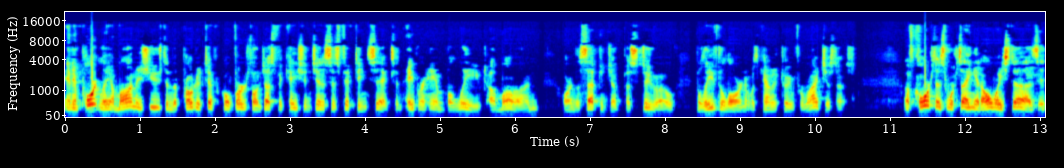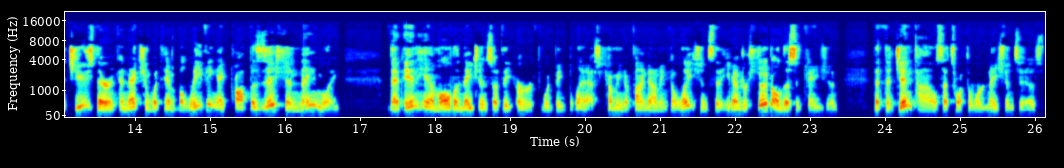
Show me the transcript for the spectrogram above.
And importantly, aman is used in the prototypical verse on justification, Genesis 15:6. And Abraham believed aman, or in the Septuagint pisteuo, believed the Lord, and it was counted to him for righteousness. Of course, as we're saying, it always does. It's used there in connection with him believing a proposition, namely, that in him all the nations of the earth would be blessed. Coming to find out in Galatians that he understood on this occasion that the Gentiles, that's what the word nations is,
